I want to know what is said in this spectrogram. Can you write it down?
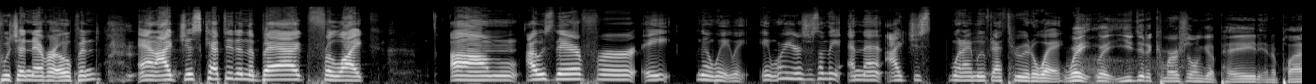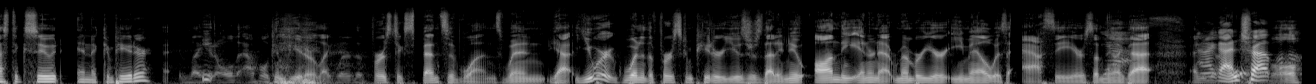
which I never opened, and I just kept it in the bag for like um, I was there for eight. No, wait, wait, eight more years or something, and then I just when I moved, I threw it away. Wait, wait. You did a commercial and got paid in a plastic suit and a computer? Like an old Apple computer, like one of the first expensive ones. When yeah, you were one of the first computer users that I knew on the internet. Remember your email was assy or something like that, And you I got in trouble.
